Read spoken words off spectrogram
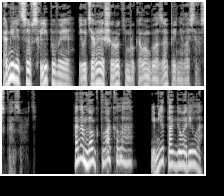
Кормилица, всхлипывая и вытирая широким рукавом глаза, принялась рассказывать. Она много плакала, и мне так говорила.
